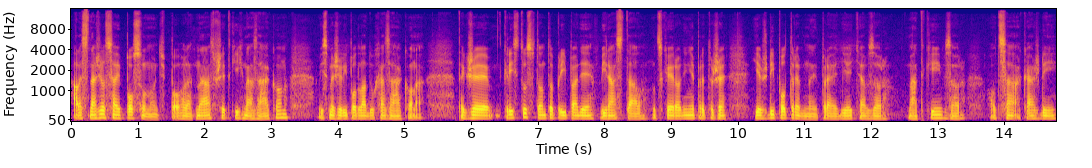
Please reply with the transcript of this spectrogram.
ale snažil sa aj posunúť pohľad nás všetkých na zákon. My sme žili podľa ducha zákona. Takže Kristus v tomto prípade vyrastal v ľudskej rodine, pretože je vždy potrebné pre dieťa vzor matky, vzor otca a každý,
